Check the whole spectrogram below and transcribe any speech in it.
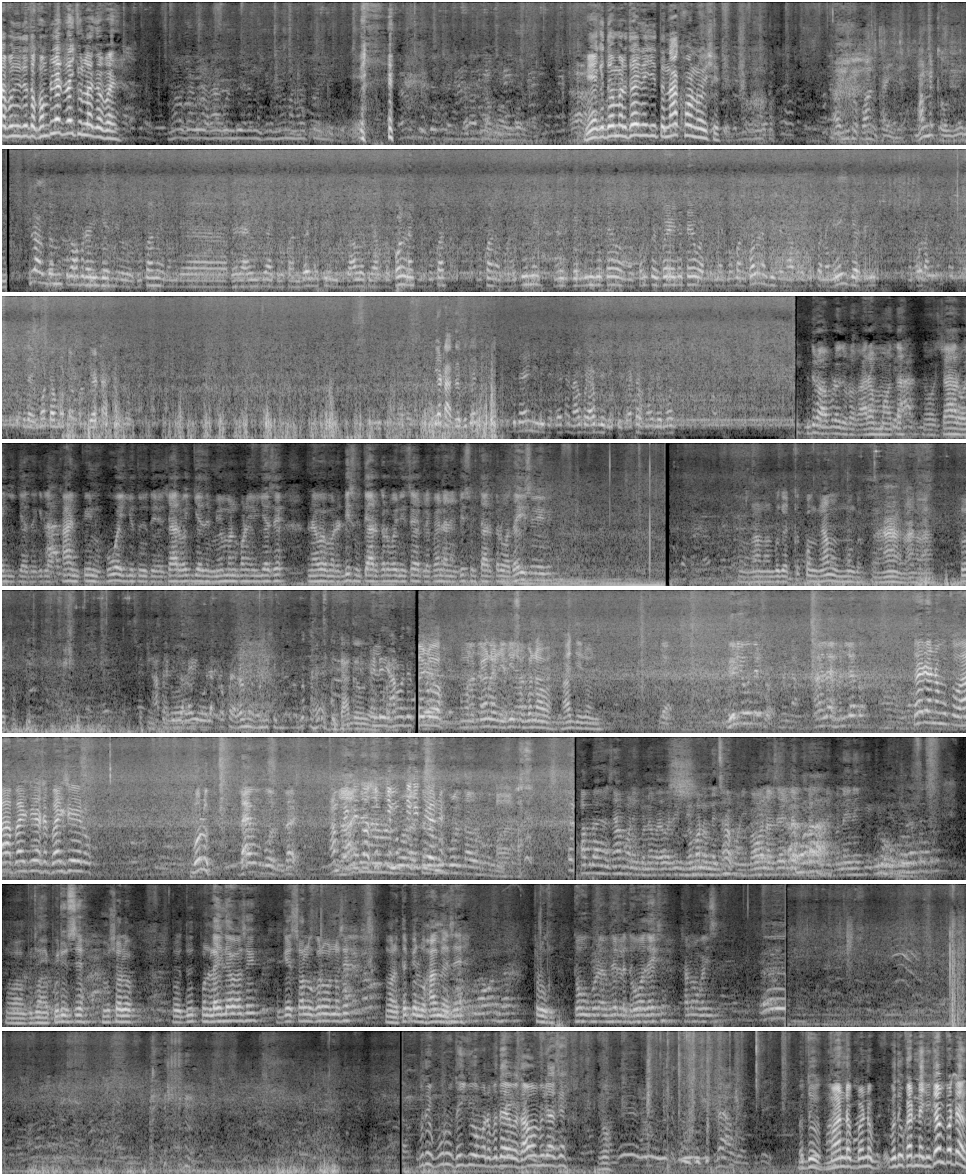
આ બધું તે કમ્પ્લીટ રાખ્યું લાગે ભાઈ. મેં કીધું અમારે જઈ નહીં તો નાખવાનું હોય છે. મિત્રો આપણે આવી ગયા છીએ દુકાને ઘરે આવી ગયા, દુકાન બંધ હતી ત્યાં આપણે ખોલ નાખીએ દુકાન. દુકાને પણ હતું નહીં. મહેશભાઈ નથી આવ્યો પંકજભાઈ નથી આવ્યો એટલે નાખી છે આપણે દુકાને આવી ગયા થોડા બધા મોટા મોટા પણ બેઠા બેઠા છે બધા બધા એની રીતે બેઠા ને આપણે આપણી રીતે બેઠા મોજે મોજ. મિત્રો, આપણે થોડાક આરામમાં હતા. તો ચાર વાગી ગયા છે. કેટલા? ખાઈને પીને ખોવાઈ ગયું હતું તે ચાર વાગી ગયા છે. મહેમાન પણ આવી ગયા છે. અને હવે મારે ડીશું તૈયાર કરવાની છે. એટલે પહેલાંની ડીશું તૈયાર કરવા જઈશું એવી. આમાં બધા કક્કો આમ મોગ હા હા હા. બનાવવા હાજીરોની વીડિયો ઉતરશો હા ભાઈ છે છે ભાઈ છે બોલું બોલું આમ કહી ચા પાણી બનાવવા આવ્યા મહેમાનોને ચા પાણી, ભાવના છે એટલે ચા પાણી બનાવી નાખી હા બધું અહીં પીડ્યું છે. મસાલો દૂધ પણ લઈ લેવા છે. ગેસ ચાલુ કરવાનો છે. અમારે તપેલું સામે છે. થોડુંક ધોવું પડે એટલે ધોવા જાય છે. ચાલો ભાઈ છે. બધું પૂરું થઈ ગયું. અમારે બધા હવે જવા મળ્યા છે. બધું માંડપ બધું કાઢી નાખ્યું. કેમ પટેલ?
